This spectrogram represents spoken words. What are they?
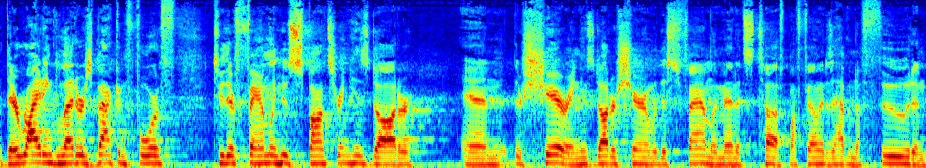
they're writing letters back and forth to their family who's sponsoring his daughter, and they're sharing. His daughter's sharing with his family, man, it's tough. My family doesn't have enough food, and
